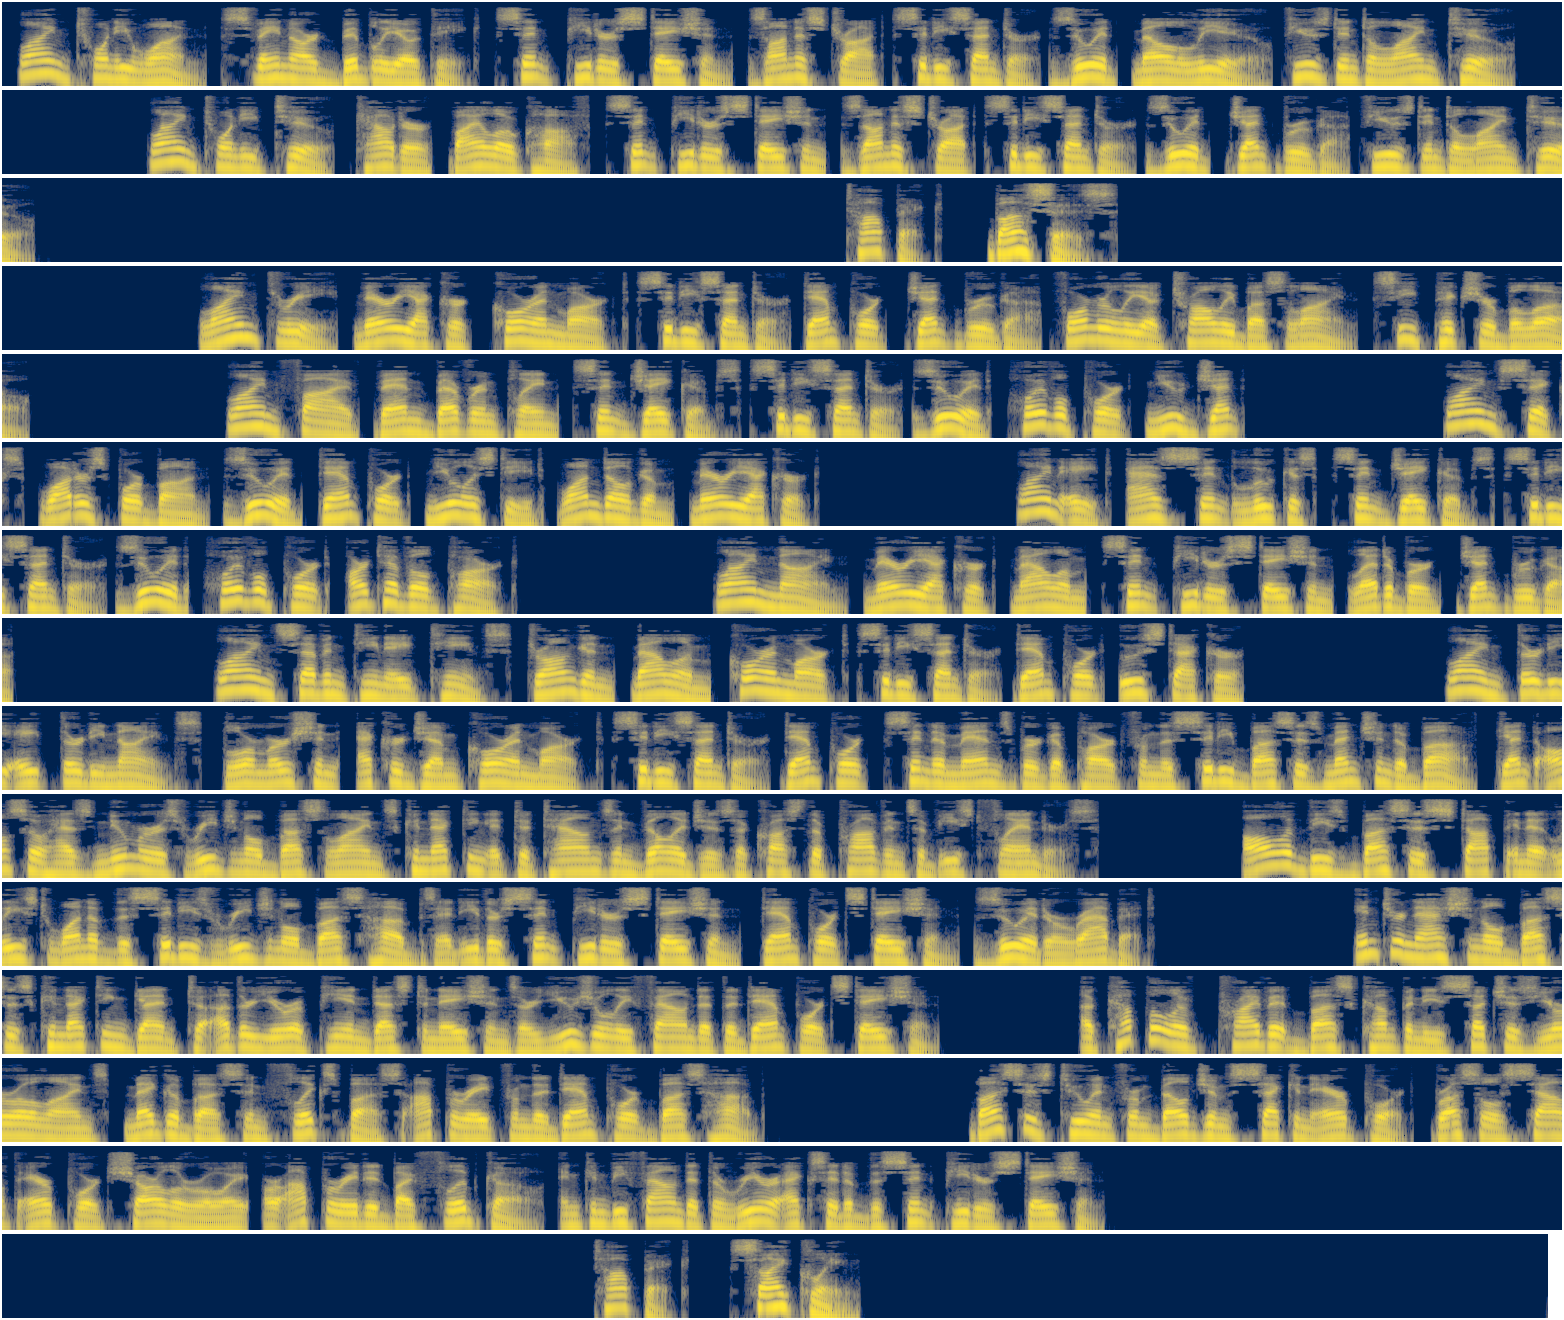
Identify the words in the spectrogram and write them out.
Line 21, Zwijnaarde Bibliotheek, St. Peter's Station, Zonnestraat City Centre Zuid, Melle Leeuw fused into Line 2 Line 22, Kouter, Bijlokhof, St. Peter's Station, Zonnestraat City Centre Zuid, Gentbrugge fused into Line 2. Buses Line 3, Mariakerke, Korenmarkt City Centre Dampoort, Gentbrugge formerly a trolleybus line, see picture below Line 5, Van Beverenplein, St. Jacobs City Centre Zuid, Heuvelpoort, New Gent Line 6, Watersportbaan, Zuid, Dampoort, Mulestede, Wondelgem, Mariakerke Line 8, as St. Lucas, St. Jacobs City Centre Zuid, Heuvelpoort, Artevelde Park Line 9, Mariakerke, Malem, St. Peter's Station, Ledeberg, Gentbrugge Line 17 18 Drongen, Malem, Korenmarkt City Centre Dampoort, Oostakker Line 38 39 Blormerschen, Ekkergem Korenmarkt City Centre Dampoort, Sint Amandsberg Apart from the city buses mentioned above, Ghent also has numerous regional bus lines connecting it to towns and villages across the province of East Flanders. All of these buses stop in at least one of the city's regional bus hubs at either St. Peter's Station, Dampoort Station, Zuid or Rabot. International buses connecting Ghent to other European destinations are usually found at the Dampoort station. A couple of private bus companies such as Eurolines, Megabus and Flixbus operate from the Dampoort bus hub. Buses to and from Belgium's second airport, Brussels South Airport Charleroi, are operated by Flibco, and can be found at the rear exit of the St. Peter's station. Cycling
